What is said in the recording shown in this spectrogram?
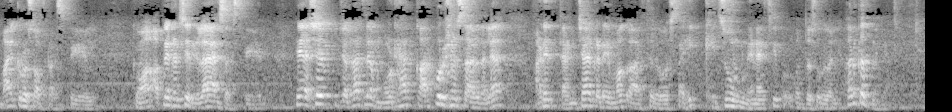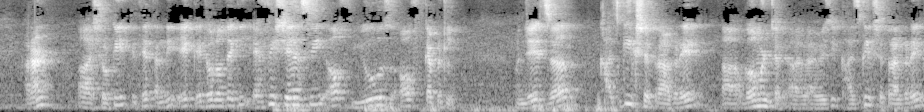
मायक्रोसॉफ्ट असतील किंवा आपल्याकडचे रिलायन्स असतील हे असे जगातल्या मोठ्या कॉर्पोरेशन्स तयार झाल्या आणि त्यांच्याकडे मग अर्थव्यवस्था ही खेचून घेण्याची पद्धत सुरू झाली. हरकत नाही. कारण शेवटी तिथे त्यांनी एक हे ठेवलं होतं की efficiency of use of capital म्हणजे जर खाजगी क्षेत्राकडे गव्हर्नमेंटच्या ऐवजी खाजगी क्षेत्राकडे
